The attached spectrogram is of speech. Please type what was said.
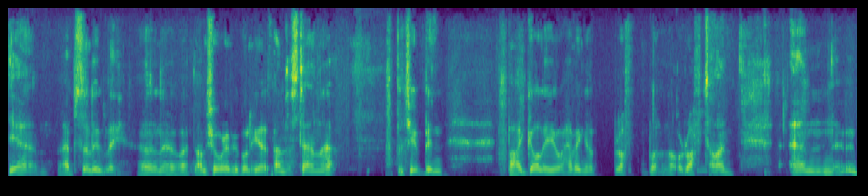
Yeah, absolutely. Oh no, I'm sure everybody understand that. But you've been, by golly, you're having a rough, well, not a rough time, um,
